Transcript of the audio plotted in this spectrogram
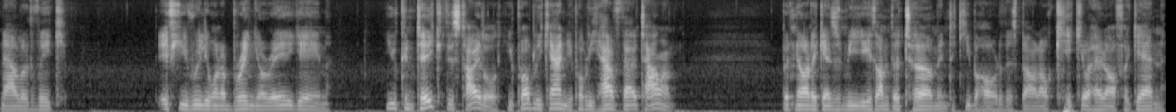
Now, Ludwig, if you really want to bring your A game, you can take this title. You probably can. You probably have that talent. But not against me, because I'm determined to keep a hold of this belt. I'll kick your head off again.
